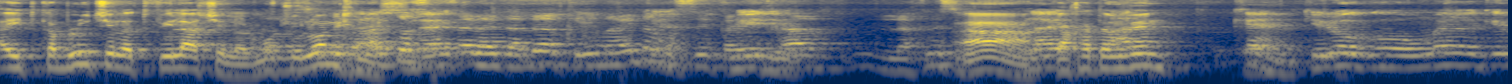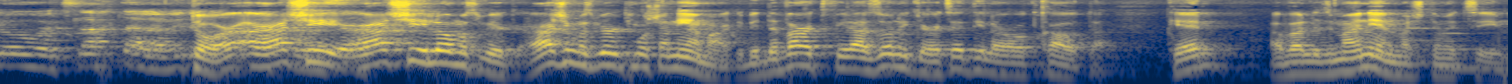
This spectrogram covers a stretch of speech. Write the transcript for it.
ההתקבלות של התפילה שלו, למרות שהוא לא נכנס. אל תוסיף אליי לדבר, כי אם היית מוסיף, בדיוק. חייב להכניס אה, ככה אתה מבין? כן, כאילו הוא אומר, כאילו הצלחת להביא... טוב, רש"י, שהוא עשה. רש"י לא מסביר, רש"י מסביר כמו שאני אמרתי, בדבר תפילה זו נתרציתי להראותך אותה, כן? אבל זה מעניין מה שאתם מציעים.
